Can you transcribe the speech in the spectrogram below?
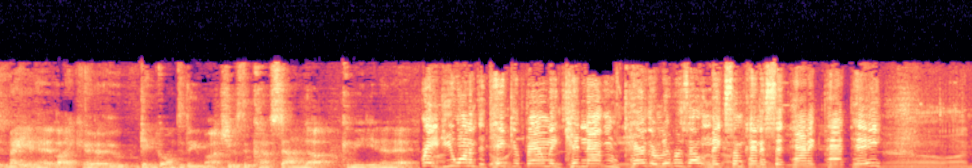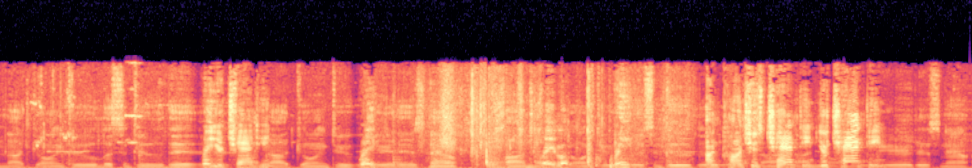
his mate in it, like uh, who didn't go on to do much. He was the kind of stand-up comedian in it. Ray, do you want him to take your family, kidnap them, tear their livers out, and make some kind of satanic pate? No, I'm not going to listen to this. Ray, you're chanting. I'm not going to Ray. hear this now. I'm not Ray, look. going to Ray. listen to this. Unconscious I'm chanting. not You're going to chanting. hear this now.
